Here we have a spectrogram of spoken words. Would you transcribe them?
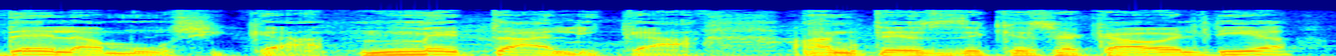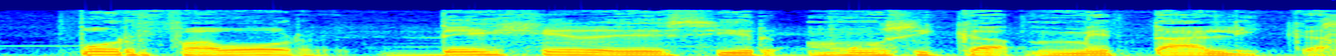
de la música, Metallica. Antes de que se acabe el día, por favor, deje de decir música metálica.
